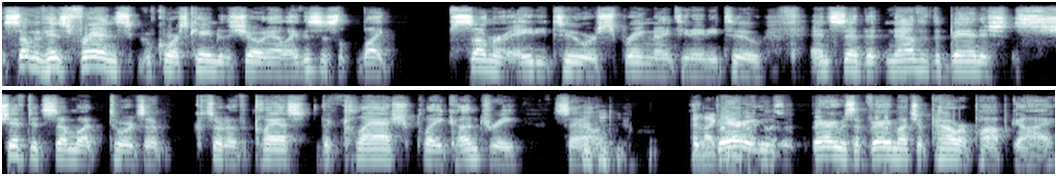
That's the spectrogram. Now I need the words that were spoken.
some of his friends, of course, came to the show in LA. This is like summer 82 or spring 1982 and said that now that the band has shifted somewhat towards a sort of class the clash play country sound I like Barry was a, Barry was a very much a power pop guy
